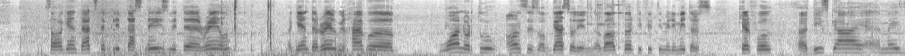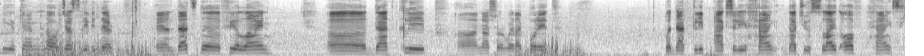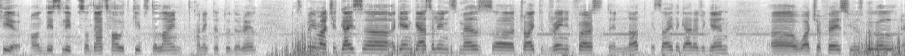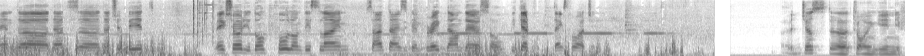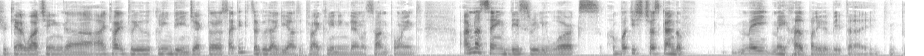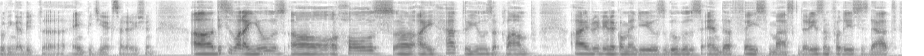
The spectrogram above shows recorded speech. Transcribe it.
So again that's the clip that stays with the rail. Again the rail will have uh, one or two ounces of gasoline about 30 50 millimeters careful. Uh, this guy uh, maybe you can no just leave it there. And that's the fuel line. Uh, that clip uh, not sure where I put it but that clip actually hang that you slide off hangs here on this clip so that's how it keeps the line connected to the rail. That's pretty much it guys. Uh, again gasoline smells uh, try to drain it first and not inside the garage again uh, watch your face use google and uh, that's uh, that should be it. Make sure you don't pull on this line. Sometimes it can break down there so be careful. Thanks for watching. Just uh, throwing in if you care watching uh, i try to clean the injectors. I think it's a good idea to try cleaning them at some point. I'm not saying this really works but it's just kind of may may help a little bit uh, improving a bit uh, mpg acceleration. Uh, this is what i use a hose i had to use a clamp. I really recommend you use Googles and the face mask. The reason for this is that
